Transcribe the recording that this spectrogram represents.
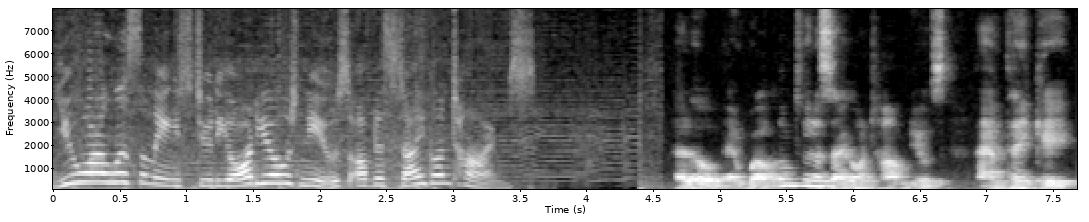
You are listening to the audio news of the Saigon Times. Hello and welcome to the Saigon Times News. I am Taiki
